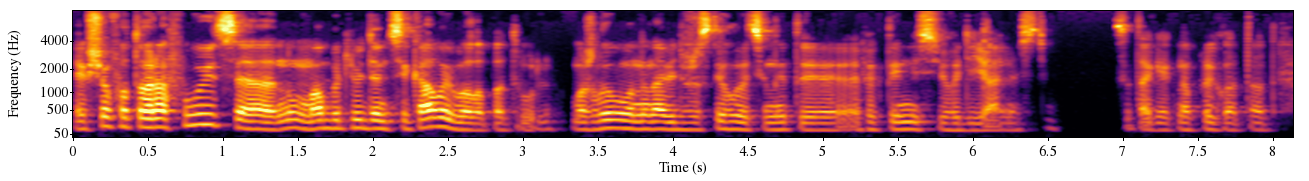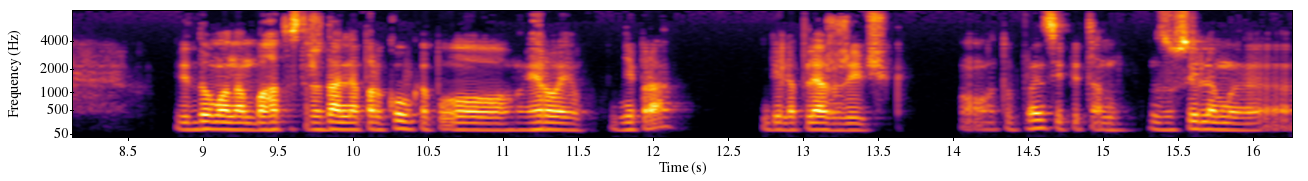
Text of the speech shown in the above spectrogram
Якщо фотографуються, ну, мабуть, людям цікавий велопатруль. Можливо, вони навіть вже встигли оцінити ефективність його діяльності. Це так, як, наприклад, от, відома нам багатостраждальна парковка по героїв Дніпра біля пляжу Живчик. От, в принципі, там зусиллями е,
